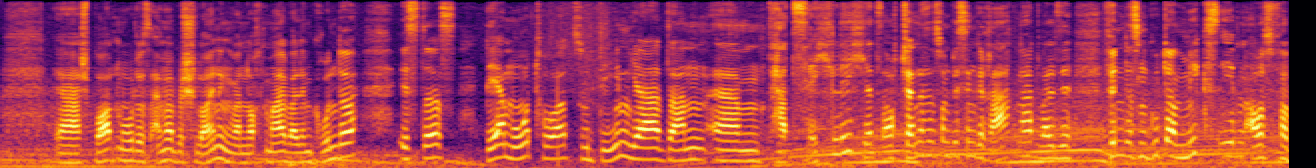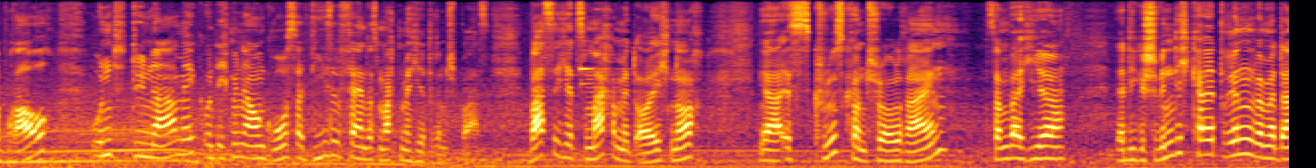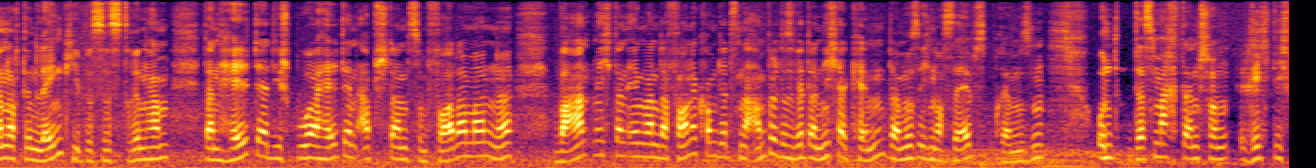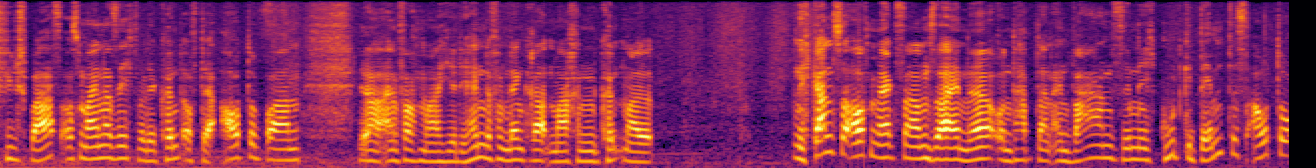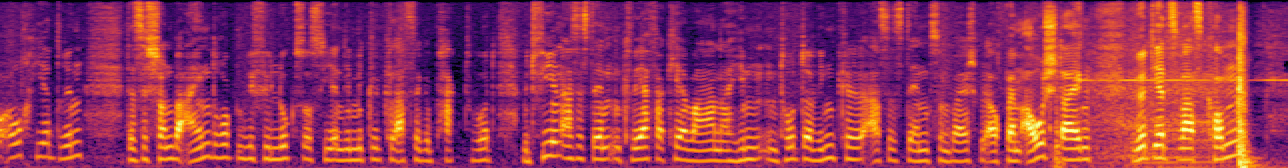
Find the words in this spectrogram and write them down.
ja, Sportmodus. Einmal beschleunigen wir nochmal, weil im Grunde ist das der Motor, zu dem ja dann ähm, tatsächlich jetzt auch Genesis so ein bisschen geraten hat, weil sie finden, ist ein guter Mix eben aus Verbrauch und Dynamik und ich bin ja auch ein großer Diesel-Fan, das macht mir hier drin Spaß. Was ich jetzt mache mit euch noch, ja, ist Cruise Control rein. Jetzt haben wir hier ja die Geschwindigkeit drin. Wenn wir dann noch den Lane Keep Assist drin haben, dann hält er die Spur, hält den Abstand zum Vordermann, ne? warnt mich dann irgendwann, da vorne kommt jetzt eine Ampel, das wird er nicht erkennen, da muss ich noch selbst bremsen. Und das macht dann schon richtig viel Spaß aus meiner Sicht, weil ihr könnt auf der Autobahn ja einfach mal hier die Hände vom Lenkrad machen, könnt mal nicht ganz so aufmerksam sein ne? und habe dann ein wahnsinnig gut gedämmtes Auto auch hier drin. Das ist schon beeindruckend, wie viel Luxus hier in die Mittelklasse gepackt wird. Mit vielen Assistenten, Querverkehrwarner, hinten, toter Winkelassistent zum Beispiel. Auch beim Aussteigen wird jetzt was kommen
